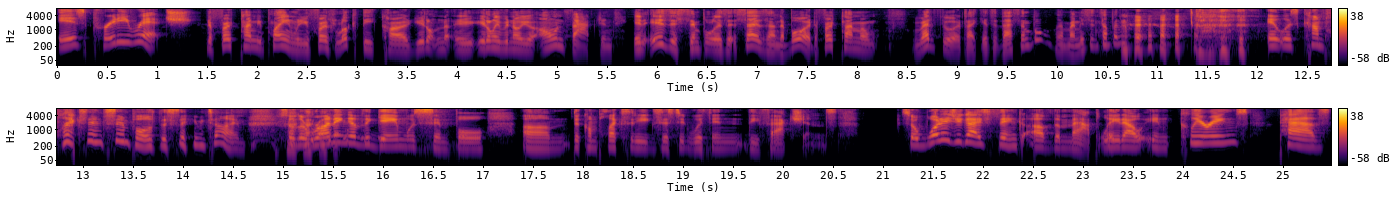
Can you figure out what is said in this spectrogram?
is pretty rich. The first time you're playing, when you first look at the card, you don't know, you don't even know your own faction. It is as simple as it says on the board. The first time I read through it, it's like, is it that simple? Am I missing something? It was complex and simple at the same time. So the running of the game was simple. Um, the complexity existed within the factions. So, what did you guys think of the map laid out in clearings, paths,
